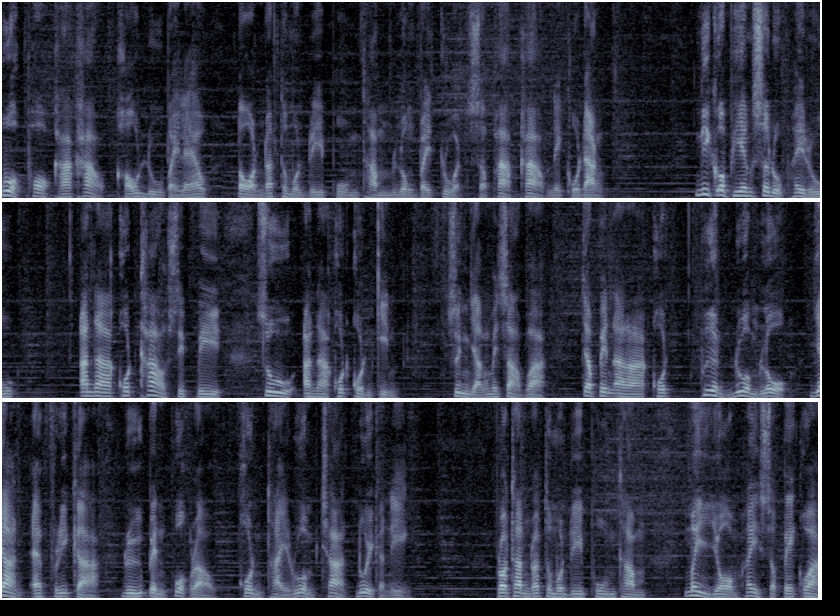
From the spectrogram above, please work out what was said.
พวกพ่อค้าข้าวเขาดูไปแล้ว ตอนรัฐมนตรีภูมิธรรมลงไปตรวจสภาพข้าวในโกดัง นี่ก็เพียงสรุปให้รู้ อนาคตข้าว 10 ปี สู่อนาคตคนกิน ซึ่งยังไม่ทราบว่าจะเป็นอนาคตเพื่อนร่วมโลก ย่านแอฟริกา หรือเป็นพวกเราคนไทยร่วมชาติด้วยกันเอง เพราะท่านรัฐมนตรีภูมิธรรมไม่ยอมให้สเปคว่า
